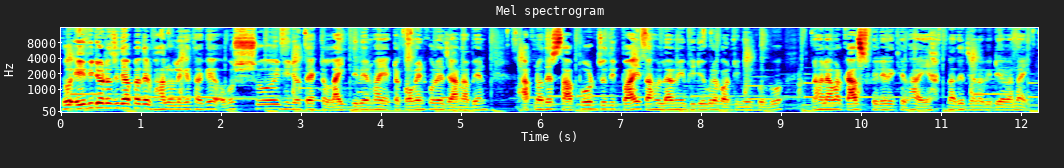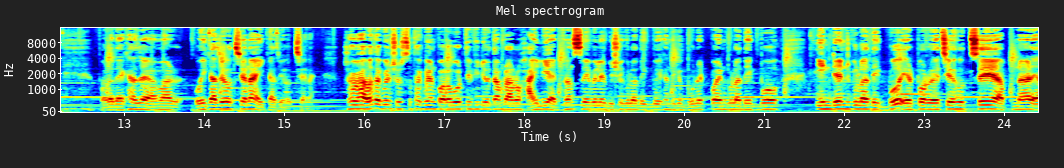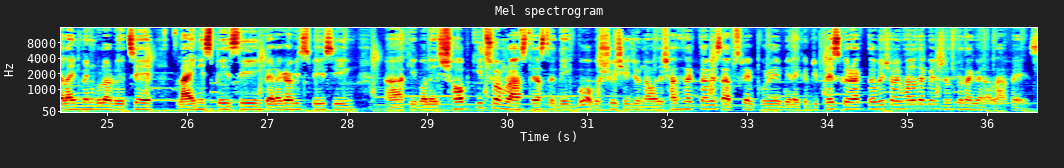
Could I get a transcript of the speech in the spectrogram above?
তো এই ভিডিওটা যদি আপনাদের ভালো লেগে থাকে, অবশ্যই ভিডিওতে একটা লাইক দিবেন ভাই, একটা কমেন্ট করে জানাবেন। আপনাদের সাপোর্ট যদি পাই, তাহলে আমি ভিডিওগুলো কন্টিনিউ করব। নাহলে আমার কাজ ফেলে রেখে ভাই, আপনাদের জন্য ভিডিও বানাই। পরে দেখা যায় আমার ওই কাজে হচ্ছে না, এই কাজে হচ্ছে না। সবাই ভালো থাকবেন, সুস্থ থাকবেন। পরবর্তী ভিডিওতে আমরা আরও হাইলি অ্যাডভান্স লেভেলের বিষয়গুলো দেখব। এখান থেকে বুলেট পয়েন্টগুলো দেখব ইন্ডেন্টগুলো দেখব। এরপর রয়েছে হচ্ছে আপনার অ্যালাইনমেন্টগুলো রয়েছে লাইন স্পেসিং প্যারাগ্রাফ স্পেসিং কি বলে সব কিছু আমরা আস্তে আস্তে দেখব। অবশ্যই সেই জন্য আমাদের সাথে থাকতে হবে। সাবস্ক্রাইব করে বেল আইকনটি প্রেস করে রাখতে হবে। সবাই ভালো থাকবেন, সুস্থ থাকবেন। আল্লাহ হাফেজ।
